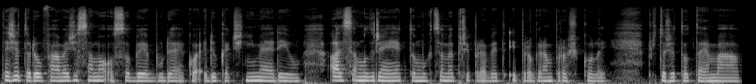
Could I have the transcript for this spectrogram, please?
Takže to doufáme, že samo o sobě bude jako edukační médium, ale samozřejmě k tomu chceme připravit i program pro školy, protože to téma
